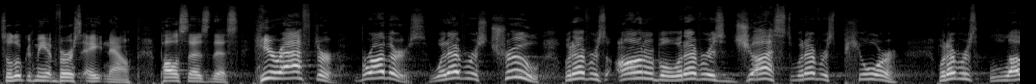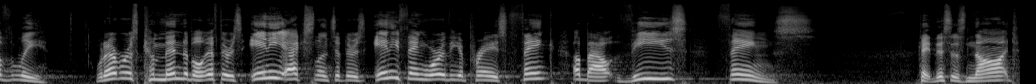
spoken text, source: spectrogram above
So, look with me at verse 8 now. Paul says this Hereafter, brothers, whatever is true, whatever is honorable, whatever is just, whatever is pure, whatever is lovely Whatever is commendable, if there's any excellence, if there's anything worthy of praise, think about these things. Okay, this is not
